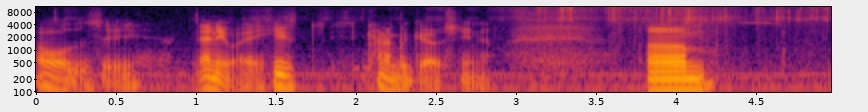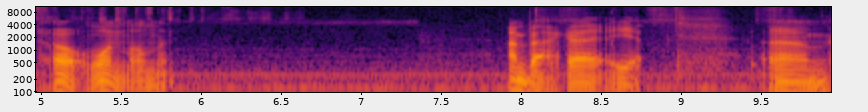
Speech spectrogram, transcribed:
How old is he? Anyway, he's kind of a ghost, you know. Um, oh, one moment. I'm back. I, yeah. Um,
